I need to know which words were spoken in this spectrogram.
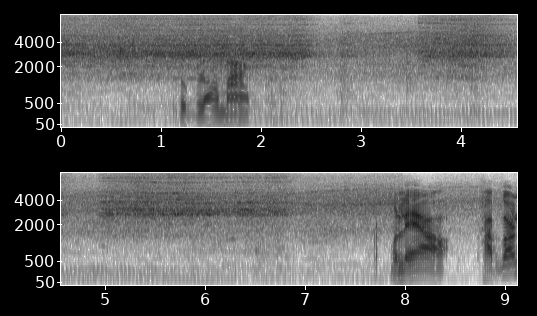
ๆรูปหล่อมาก หมดแล้วขับก่อน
